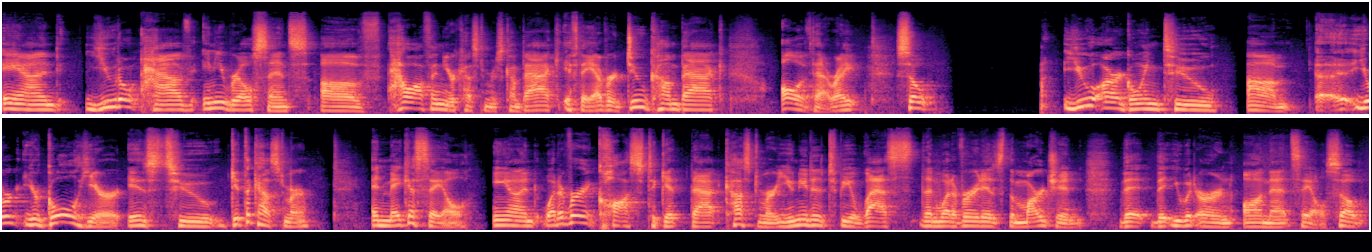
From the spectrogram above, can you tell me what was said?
and you don't have any real sense of how often your customers come back, if they ever do come back, all of that, right? So, you are going to um, uh, your your goal here is to get the customer and make a sale and whatever it costs to get that customer you need it to be less than whatever it is the margin that that you would earn on that sale. So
